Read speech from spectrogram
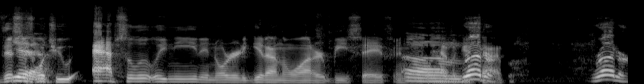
This is what you absolutely need in order to get on the water, be safe, and have a Um, good rudder. time. Rudder.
